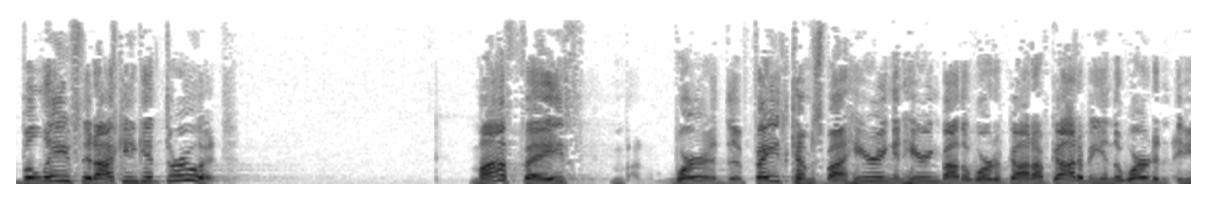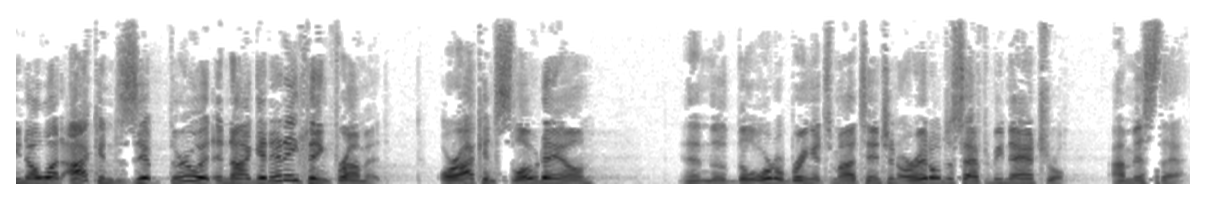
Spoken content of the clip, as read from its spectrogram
belief that I can get through it. My faith, where the faith comes by hearing and hearing by the Word of God. I've got to be in the Word. And, and you know what? I can zip through it and not get anything from it. Or I can slow down and the, the Lord will bring it to my attention, or it'll just have to be natural. I missed that.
